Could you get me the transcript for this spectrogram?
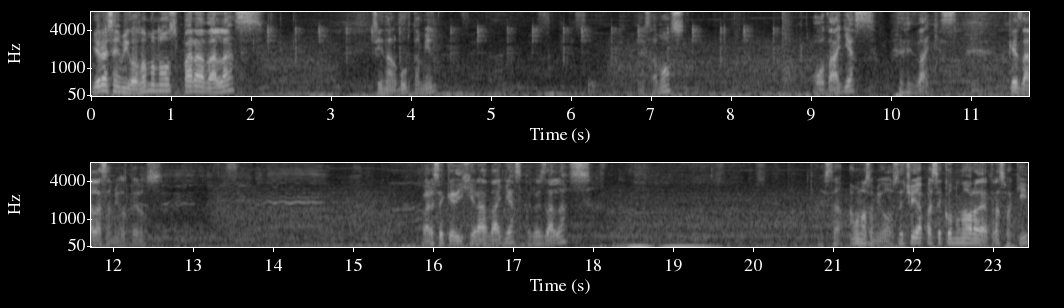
Y ahora sí, amigos, vámonos para Dallas. Sin albur también. O Dallas. Dallas. ¿Qué es Dallas, amigos peros? Parece que dijera Dallas, pero es Dallas. Ahí está. Vámonos, amigos. De hecho, ya pasé con una hora de atraso aquí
